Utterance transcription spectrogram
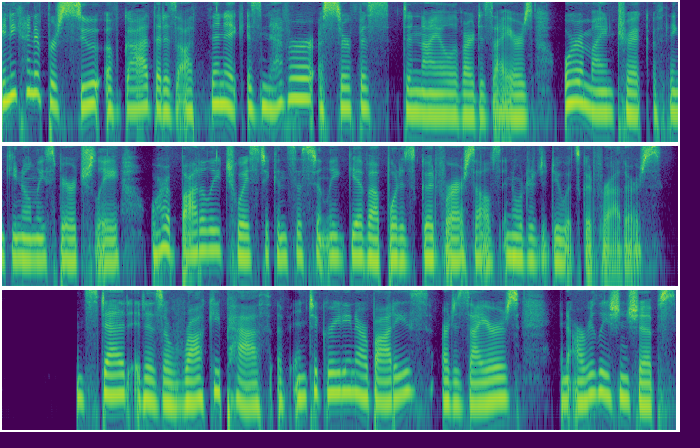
Any kind of pursuit of God that is authentic is never a surface denial of our desires or a mind trick of thinking only spiritually or a bodily choice to consistently give up what is good for ourselves in order to do what's good for others. Instead, it is a rocky path of integrating our bodies, our desires, and our relationships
